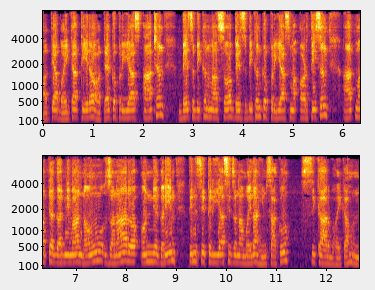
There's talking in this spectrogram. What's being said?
हत्या भएका तेह्र हत्याको प्रयास आठ बेचबिखनमा छ बेचबिखनको प्रयासमा अडतिस आत्महत्या हत्या गर्नेमा नौ जना र अन्य गरी तीन जना महिला हिंसाको शिकार भएका हुन्।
